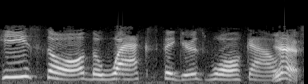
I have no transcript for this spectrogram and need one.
He saw the wax figures walk out. Yes.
